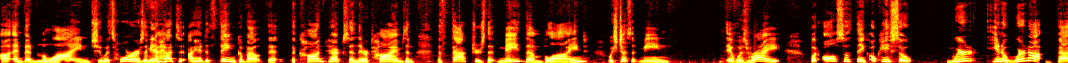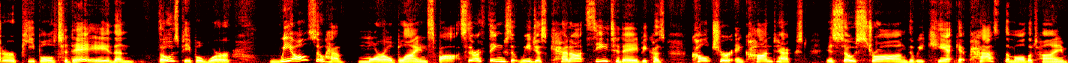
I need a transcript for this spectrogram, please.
uh, and been mm-hmm. blind to its horrors. I mean, I had to I had to think about the the context and their times and the factors that made them blind, which doesn't mean it was right, but also think, okay, so we're you know we're not better people today than those people were we also have moral blind spots. There are things that we just cannot see today because culture and context is so strong that we can't get past them all the time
